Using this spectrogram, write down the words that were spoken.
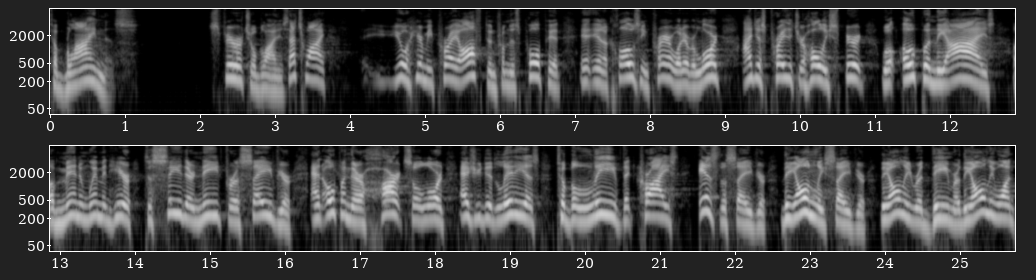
to blindness, spiritual blindness. That's why you'll hear me pray often from this pulpit in, in, a closing prayer, whatever. Lord, I just pray that your Holy Spirit will open the eyes of men and women here to see their need for a Savior and open their hearts, O oh Lord, as you did Lydia's, to believe that Christ is the Savior, the only Savior, the only Redeemer, the only one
